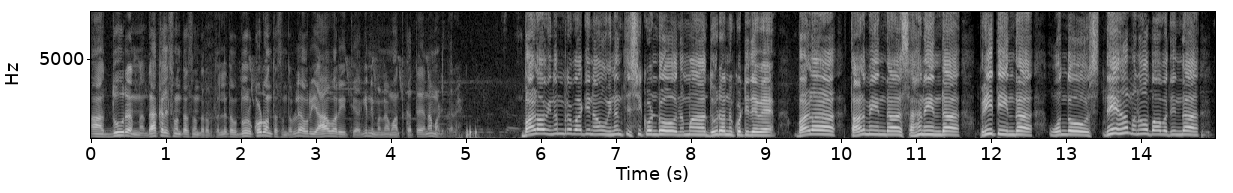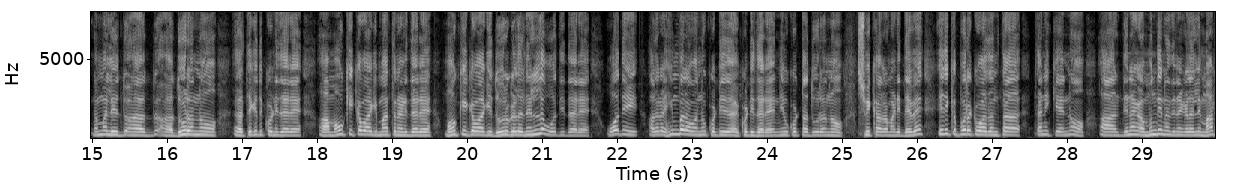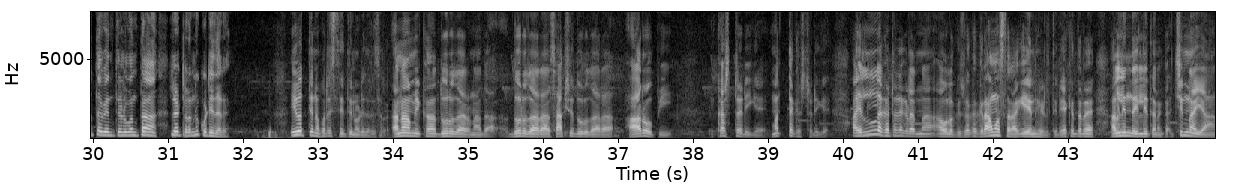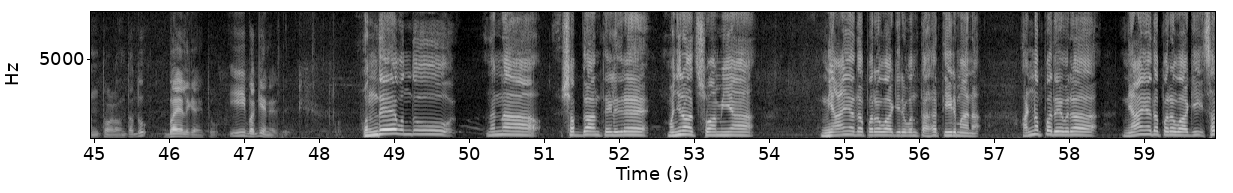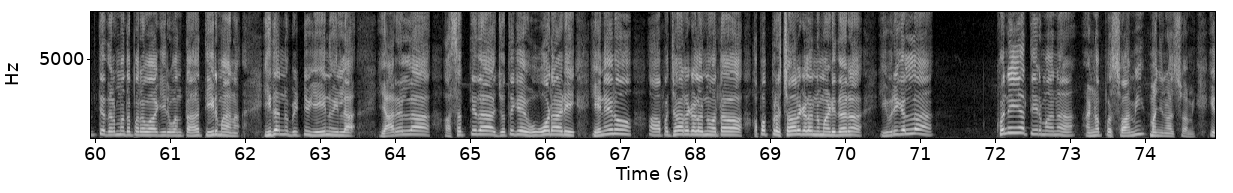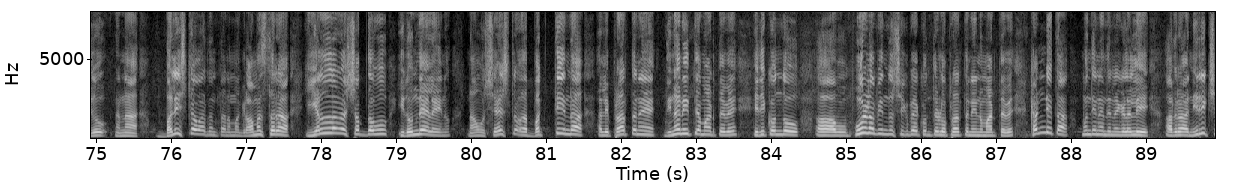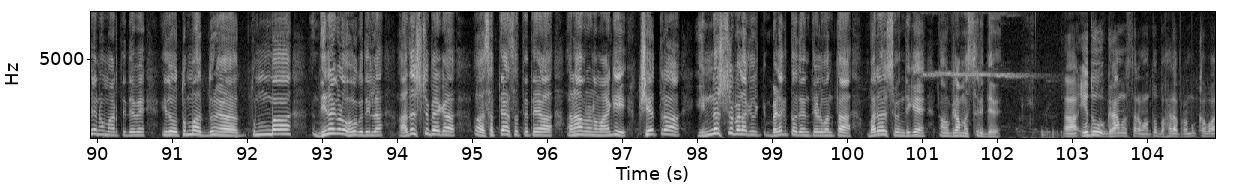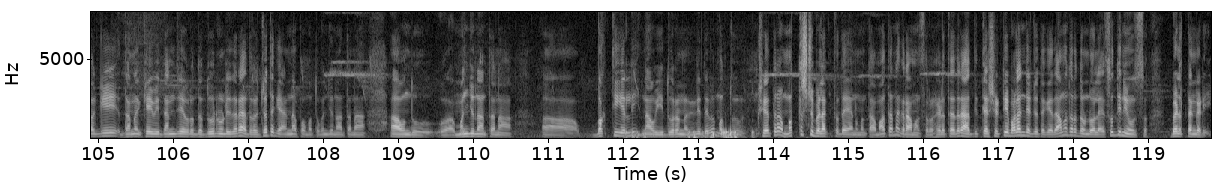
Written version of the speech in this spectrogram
ಆ, ದೂರನ್ನು ದಾಖಲಿಸುವಂಥ ಸಂದರ್ಭದಲ್ಲಿ ಅಥವಾ ದೂರು ಕೊಡುವಂಥ ಸಂದರ್ಭದಲ್ಲಿ ಅವರು ಯಾವ ರೀತಿಯಾಗಿ ನಿಮ್ಮನ್ನು ಮಾತುಕತೆಯನ್ನು ಮಾಡಿದ್ದಾರೆ? ಬಹಳ ವಿನಮ್ರವಾಗಿ ನಾವು ವಿನಂತಿಸಿಕೊಂಡು ನಮ್ಮ ದೂರನ್ನು ಕೊಟ್ಟಿದ್ದೇವೆ. ಬಹಳ ತಾಳ್ಮೆಯಿಂದ, ಸಹನೆಯಿಂದ, ಪ್ರೀತಿಯಿಂದ, ಒಂದು ಸ್ನೇಹ ಮನೋಭಾವದಿಂದ ನಮ್ಮಲ್ಲಿ ದೂರನ್ನು ತೆಗೆದುಕೊಂಡಿದ್ದಾರೆ. ಮೌಖಿಕವಾಗಿ ಮಾತನಾಡಿದ್ದಾರೆ. ಮೌಖಿಕವಾಗಿ ದೂರುಗಳನ್ನೆಲ್ಲ ಓದಿದ್ದಾರೆ. ಓದಿ ಅದರ ಹಿಂಬರವನ್ನು ಕೊಟ್ಟಿ, ಕೊಟ್ಟಿದ್ದಾರೆ. ನೀವು ಕೊಟ್ಟ ದೂರನ್ನು ಸ್ವೀಕಾರ ಮಾಡಿದ್ದೇವೆ. ಇದಕ್ಕೆ ಪೂರಕವಾದಂಥ ತನಿಖೆಯನ್ನು ದಿನ, ಮುಂದಿನ ದಿನಗಳಲ್ಲಿ ಮಾಡ್ತೇವೆ ಅಂತ ಹೇಳುವಂಥ ಲೆಟ್ರನ್ನು ಕೊಟ್ಟಿದ್ದಾರೆ. ಇವತ್ತಿನ ಪರಿಸ್ಥಿತಿ ನೋಡಿದರೆ ಸರ್, ಅನಾಮಿಕ, ದೂರುದಾರನಾದ, ದೂರುದಾರ, ಸಾಕ್ಷಿ ದೂರುದಾರ, ಆರೋಪಿ, ಕಸ್ಟಡಿಗೆ, ಮತ್ತೆ ಕಸ್ಟಡಿಗೆ, ಆ ಎಲ್ಲ ಘಟನೆಗಳನ್ನು ಅವಲೋಕಿಸುವಾಗ ಗ್ರಾಮಸ್ಥರಾಗಿ ಏನು ಹೇಳ್ತೀರಿ? ಯಾಕೆಂದರೆ ಅಲ್ಲಿಂದ ಇಲ್ಲಿ ತನಕ ಚಿನ್ನಯ್ಯ ಅಂತ ಹೇಳುವಂಥದ್ದು ಬಯಲಿಗೆ ಆಯಿತು. ಈ ಬಗ್ಗೆ ಏನು ಹೇಳ್ತೀರಿ? ಒಂದೇ ಒಂದು ನನ್ನ ಶಬ್ದ ಅಂತೇಳಿದರೆ ಮಂಜುನಾಥ ಸ್ವಾಮಿಯ ನ್ಯಾಯದ ಪರವಾಗಿರುವಂತಹ ತೀರ್ಮಾನ. ಅಣ್ಣಪ್ಪ ದೇವರ ನ್ಯಾಯದ ಪರವಾಗಿ ಸತ್ಯ ಧರ್ಮದ ಪರವಾಗಿರುವಂತಹ ತೀರ್ಮಾನ. ಇದನ್ನು ಬಿಟ್ಟು ಏನೂ ಇಲ್ಲ. ಯಾರೆಲ್ಲ ಅಸತ್ಯದ ಜೊತೆಗೆ ಓಡಾಡಿ ಏನೇನೋ ಅಪಚಾರಗಳನ್ನು ಅಥವಾ ಅಪಪ್ರಚಾರಗಳನ್ನು ಮಾಡಿದಾರ, ಇವರಿಗೆಲ್ಲ ಕೊನೆಯ ತೀರ್ಮಾನ ಅಣ್ಣಪ್ಪ ಸ್ವಾಮಿ, ಮಂಜುನಾಥ ಸ್ವಾಮಿ. ಇದು ನನ್ನ ಬಲಿಷ್ಠವಾದಂಥ ನಮ್ಮ ಗ್ರಾಮಸ್ಥರ ಎಲ್ಲರ ಶಬ್ದವು ಇದೊಂದೇ ಲೈನು. ನಾವು ಶ್ರೇಷ್ಠ ಭಕ್ತಿಯಿಂದ ಅಲ್ಲಿ ಪ್ರಾರ್ಥನೆ ದಿನನಿತ್ಯ ಮಾಡ್ತೇವೆ. ಇದಕ್ಕೊಂದು ಪೂರ್ಣ ಬಿಂದು ಸಿಗಬೇಕು ಅಂತೇಳೋ ಪ್ರಾರ್ಥನೆಯನ್ನು ಮಾಡ್ತೇವೆ. ಖಂಡಿತ ಮುಂದಿನ ದಿನಗಳಲ್ಲಿ ಅದರ ನಿರೀಕ್ಷೆಯನ್ನು ಮಾಡ್ತಿದ್ದೇವೆ. ಇದು ತುಂಬ ತುಂಬ ದಿನಗಳು ಹೋಗೋದಿಲ್ಲ ಆದಷ್ಟು ಬೇಗ ಸತ್ಯಾಸತ್ಯತೆಯ ಅನಾವರಣವಾಗಿ ಕ್ಷೇತ್ರ ಇನ್ನಷ್ಟು ಬೆಳಗಲಿ ಬೆಳಗುತ್ತದೆ ಅಂತ ಹೇಳುವಂಥ ಭರವಸೆಯೊಂದಿಗೆ ನಾವು ಗ್ರಾಮಸ್ಥರಿದ್ದೇವೆ. ಇದು ಗ್ರಾಮಸ್ಥರ ಮಾತು. ಬಹಳ ಪ್ರಮುಖವಾಗಿ ದನ, ಕೆ ವಿ ಧನಂಜಯ ದೂರು ನೋಡಿದರೆ ಅದರ ಜೊತೆಗೆ ಅಣ್ಣಪ್ಪ ಮತ್ತು ಮಂಜುನಾಥನ ಒಂದು ಮಂಜುನಾಥನ ಭಕ್ತಿಯಲ್ಲಿ ನಾವು ಈ ದೂರನ್ನು ನೀಡಿದ್ದೇವೆ ಮತ್ತು ಕ್ಷೇತ್ರ ಮತ್ತಷ್ಟು ಬೆಳಗ್ತದೆ ಅನ್ನುವಂಥ ಮಾತನ್ನು ಗ್ರಾಮಸ್ಥರು ಹೇಳ್ತಾ ಇದ್ದಾರೆ. ಆದಿತ್ಯ ಶೆಟ್ಟಿ, ಬಳಂಜ ಜೊತೆಗೆ ದಾಮೋದರ ದೊಂಡೋಲೆ, ಸುದ್ದಿ ನ್ಯೂಸ್, ಬೆಳ್ತಂಗಡಿ.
